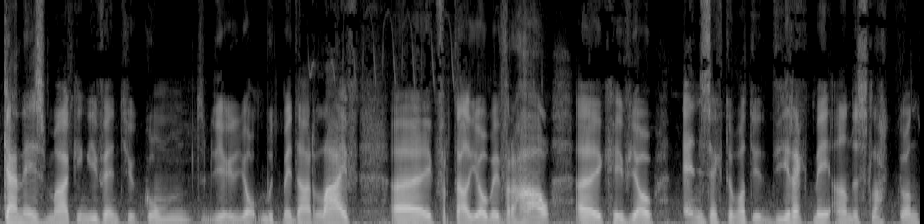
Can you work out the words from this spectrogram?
kennismaking event. Je, komt, je, je, ontmoet mij daar live. Uh, ik vertel jou mijn verhaal. ik geef jou inzichten wat je direct mee aan de slag kan.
